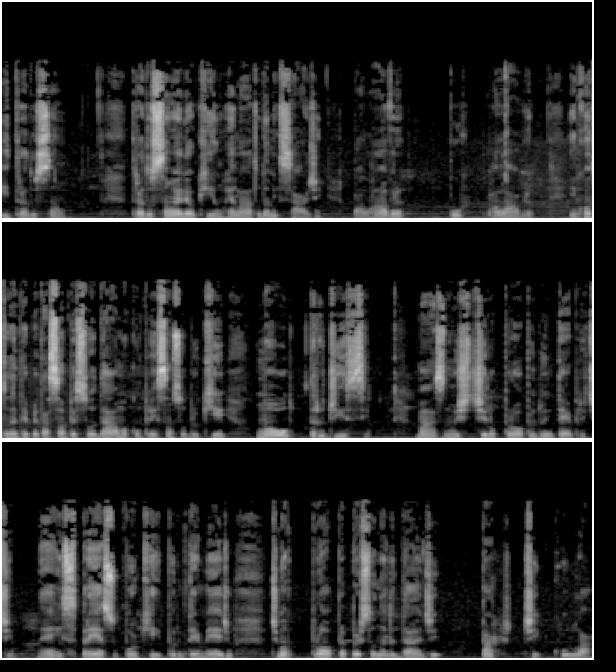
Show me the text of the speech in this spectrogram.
e tradução. Tradução ela é o que? Um relato da mensagem, palavra por palavra. Enquanto na interpretação a pessoa dá uma compreensão sobre o que uma outra disse, mas no estilo próprio do intérprete, né? Expresso por quê? Por intermédio de uma própria personalidade particular.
